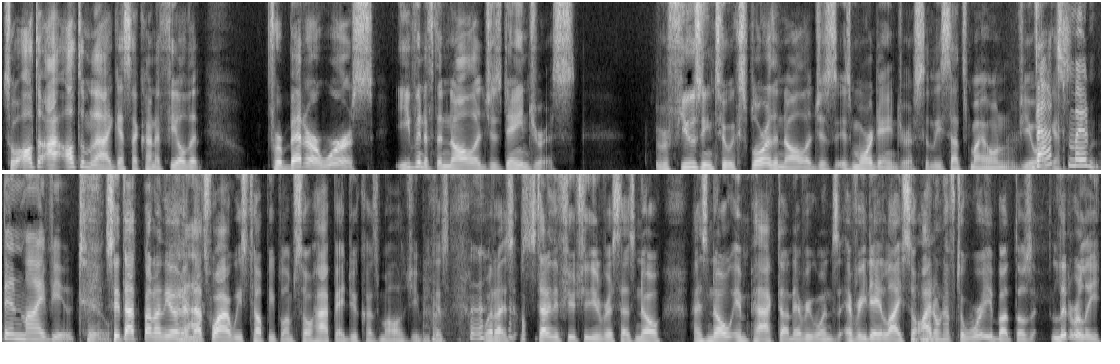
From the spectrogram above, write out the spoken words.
So ultimately, I guess I kind of feel that, for better or worse, even if the knowledge is dangerous, refusing to explore the knowledge is, is more dangerous. At least that's my own view. I That's been my view too. See that, but on the other hand, that's why I always tell people I'm so happy I do cosmology because what I studying the future of the universe has no has no impact on everyone's everyday life. So Mm-hmm. I don't have to worry about those. Literally,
